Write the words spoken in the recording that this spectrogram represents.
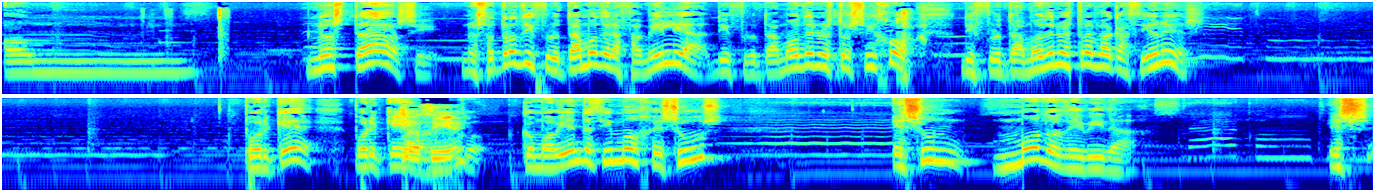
No está así. Nosotros disfrutamos de la familia, disfrutamos de nuestros hijos, disfrutamos de nuestras vacaciones. ¿Por qué? Porque, Así como bien decimos, Jesús es un modo de vida. Es,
